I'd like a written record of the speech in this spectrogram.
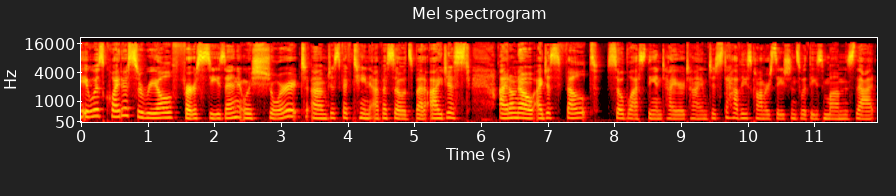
it, was quite a surreal first season. It was short, um, just 15 episodes, but I just, I don't know, I just felt so blessed the entire time just to have these conversations with these moms that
